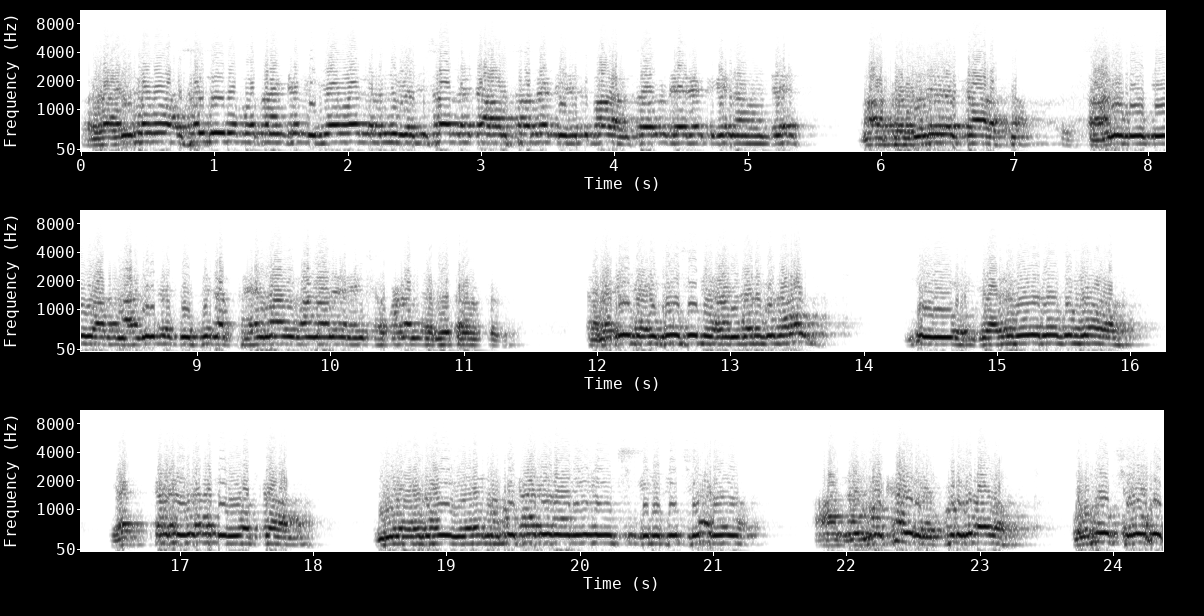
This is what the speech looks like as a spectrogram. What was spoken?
హైదరాబాద్ అసెంబ్లీలో పోతా అంటే విజయవాడలో మీరు ఎన్నిసార్లు అంటే ఆరు సార్లు అంటే ఎన్ని ఆరు సార్లు డైరెక్ట్గా ఉంటే మా ప్రజల యొక్క సానుభూతి వారి నదిలో చెప్పిన ప్రేమాభిమానాలు నేను చెప్పడం జరుగుతూ ఉంటుంది. కాబట్టి దయచేసి మీరందరూ కూడా ఈ జరగబోయే రోజుల్లో ఎక్కడ కూడా మీ యొక్క మీ ఏదై ఏ నమ్మకాన్ని నా నుంచి గెలిపించారో ఆ నమ్మకాన్ని ఎప్పుడు కూడా ఒమ్ము చేయదు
